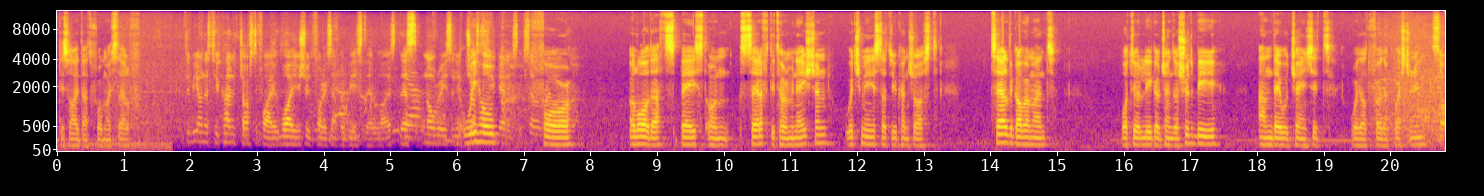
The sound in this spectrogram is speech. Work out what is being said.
decide that for myself. To be honest, you can't justify why you should, for example, be sterilized. There's no reason. It's We hope eugenics. It's a for a law that's based on self-determination, which means that you can just tell the government what your legal gender should be, and they would change it without further questioning. So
